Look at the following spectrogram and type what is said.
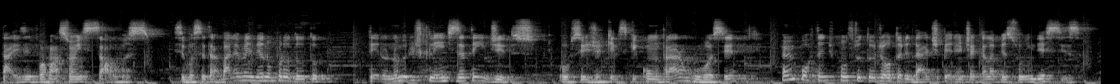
tais informações salvas. Se você trabalha vendendo um produto, ter o número de clientes atendidos, ou seja, aqueles que compraram com você, é um importante construtor de autoridade perante aquela pessoa indecisa.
